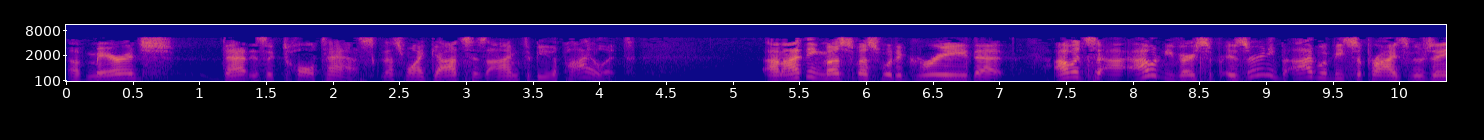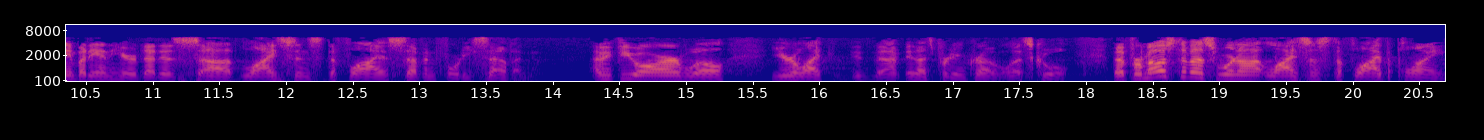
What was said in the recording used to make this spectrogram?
of marriage, that is a tall task. That's why God says, I'm to be the pilot. Um, I think most of us would agree that I would say I would be very surprised. Is there any? I would be surprised if there's anybody in here that is uh, licensed to fly a 747. I mean, if you are, well, you're like, that's pretty incredible. That's cool. But for most of us, we're not licensed to fly the plane.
